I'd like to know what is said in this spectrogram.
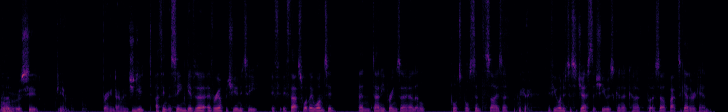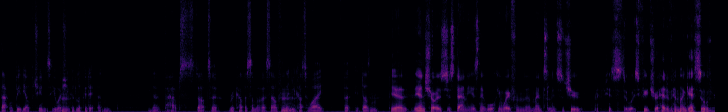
or is she, you know, brain damaged? you I think the scene gives her every opportunity. If if that's what they wanted, then Danny brings her a little portable synthesizer. Yeah. If you wanted to suggest that she was going to kind of put herself back together again, that would be the opportunity where she Mm. could look at it and, you know, perhaps start to recover some of herself, and then Mm. you cut away. But it doesn't. Yeah, the end shot is just Danny, isn't it? Walking away from the mental institute. He's still got his future ahead of him, I guess. Sort of Yeah.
